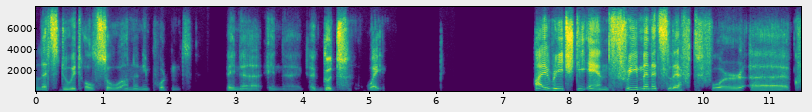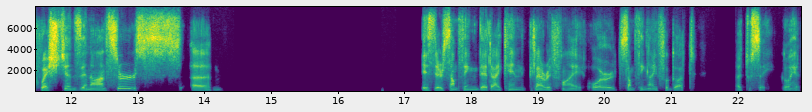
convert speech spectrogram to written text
Let's do it also on an important, in a, in a, a good way. I reached the end, three minutes left for uh, questions and answers. Um, is there something that I can clarify or something I forgot uh, to say? Go ahead.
